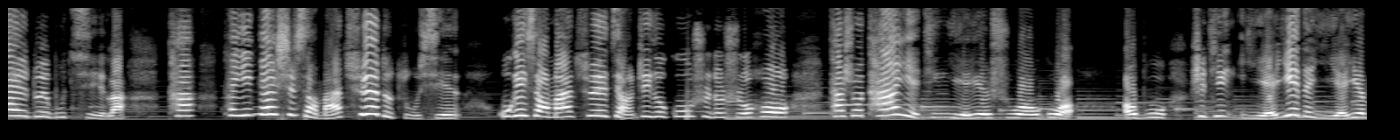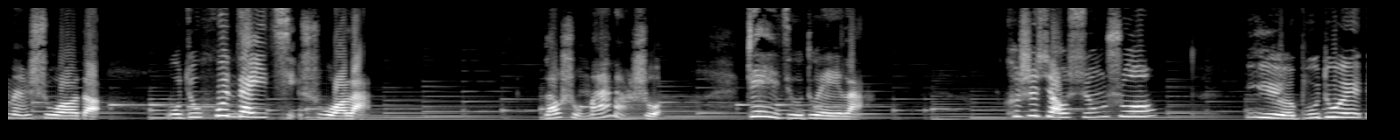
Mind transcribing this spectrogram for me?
太对不起了，他他应该是小麻雀的祖先。我给小麻雀讲这个故事的时候，他说他也听爷爷说过，哦，不是听爷爷的爷爷们说的，我就混在一起说了。老鼠妈妈说：“这就对了。”可是小熊说。也不对，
